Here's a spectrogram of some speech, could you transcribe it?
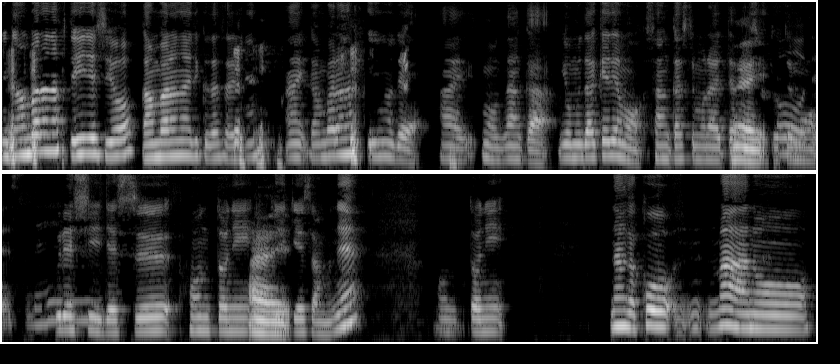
頑張らなくていいですよ。頑張らないでくださいね。はい。頑張らなくていいので、はい。もうなんか、読むだけでも参加してもらえたら、はいとてもそうですね。嬉しいです。本当に。はい AK さんもね。本当に。なんかこう、まああの、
